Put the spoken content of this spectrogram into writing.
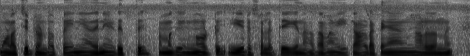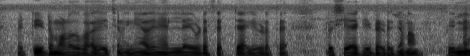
മുളച്ചിട്ടുണ്ട്. അപ്പോൾ ഇനി അതിനെടുത്ത് നമുക്ക് ഇങ്ങോട്ട് ഈ ഒരു സ്ഥലത്തേക്ക് നടണം. ഈ കാടൊക്കെ ഞാൻ ഇന്നാൾ വന്ന് വെട്ടിയിട്ട് മുളക് പാകി ഇനി അതിനെല്ലാം ഇവിടെ സെറ്റാക്കി ഇവിടുത്തെ കൃഷിയാക്കിയിട്ട് എടുക്കണം. പിന്നെ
